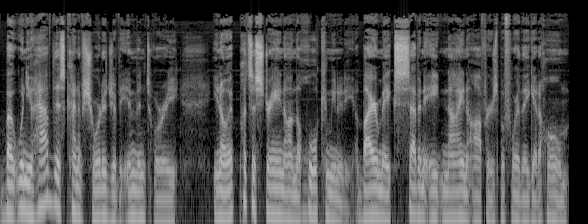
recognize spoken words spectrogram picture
but when you have this kind of shortage of inventory, you know, it puts a strain on the whole community. A buyer makes seven, eight, nine offers before they get a home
